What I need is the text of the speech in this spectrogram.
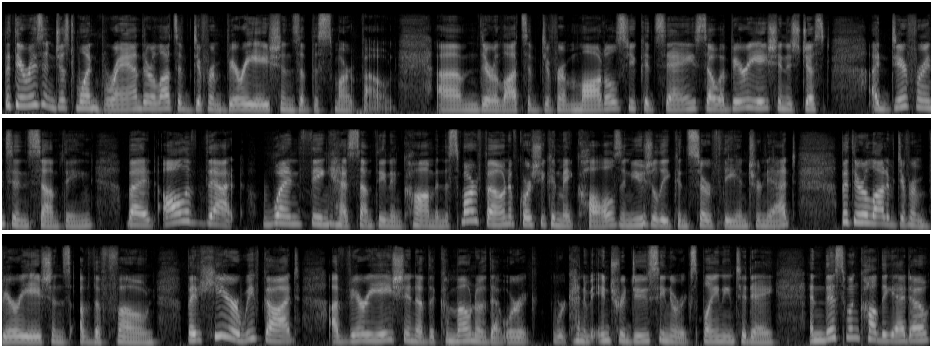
but there isn't just one brand. There are lots of different variations of the smartphone. Um, there are lots of different models, you could say. So, a variation is just a difference in something, but all of that one thing has something in common. The smartphone, of course, you can make calls and usually you can surf the internet, but there are a lot of different variations of the phone. But here we've got a variation of the kimono that we're we're kind of introducing or explaining today. And this one called the Edo,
